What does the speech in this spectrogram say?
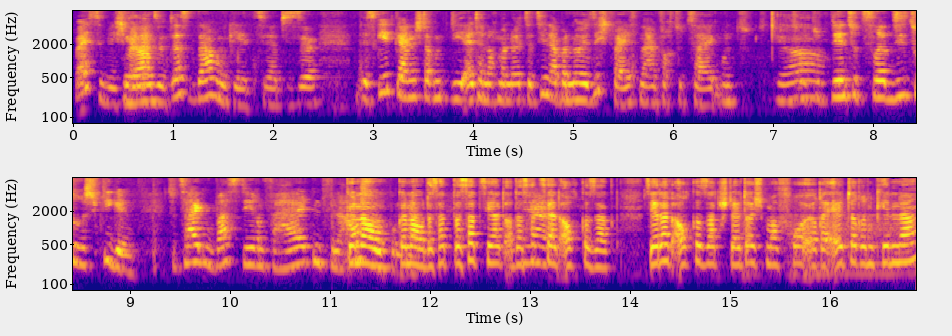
Weißt du, wie ich meine? Ja. Also das, darum geht es ja. Diese, es geht gar nicht darum, die Eltern nochmal neu zu erziehen, aber neue Sichtweisen einfach zu zeigen und ja. zu, zu, denen zu, sie zu spiegeln. Zu zeigen, was deren Verhalten für eine genau, Auswirkung genau. hat. Genau, das hat, das hat sie halt, das ja. hat sie halt auch gesagt. Sie hat halt auch gesagt, stellt euch mal vor, eure älteren Kinder,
